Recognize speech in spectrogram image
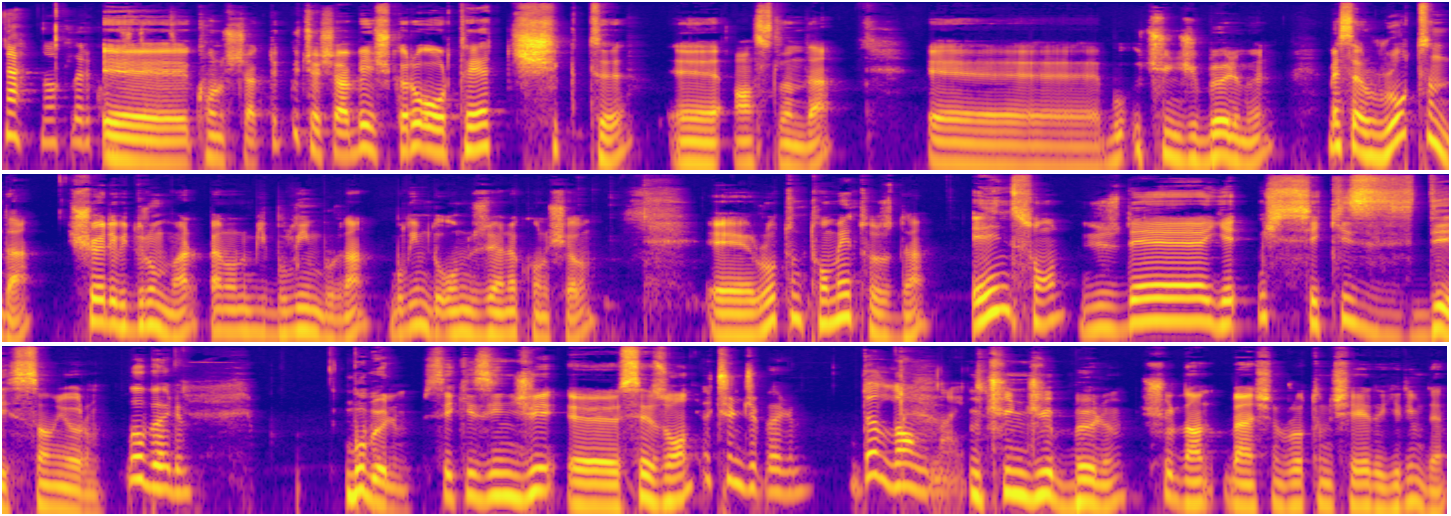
Heh, notları konuştuk. e, konuşacaktık. 3 aşağı 5 yukarı ortaya çıktı e, aslında. E, bu üçüncü bölümün. Mesela Rotten'da şöyle bir durum var. Ben onu bir bulayım buradan. Bulayım da onun üzerine konuşalım. E, Rotten Tomatoes'da en son %78'di sanıyorum. Bu bölüm. Bu bölüm 8. e, sezon Üçüncü bölüm. The Long Night. 3. bölüm. Şuradan ben şimdi Rotten'ın şeye de gireyim de.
